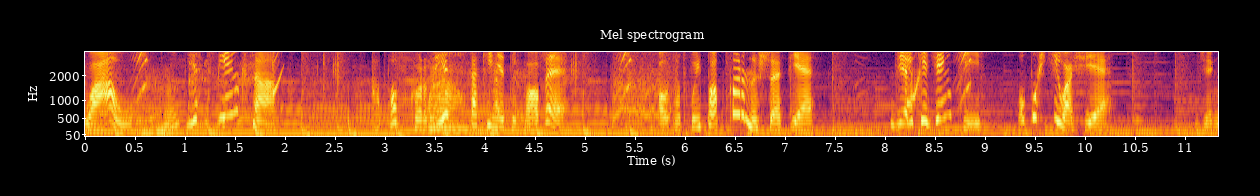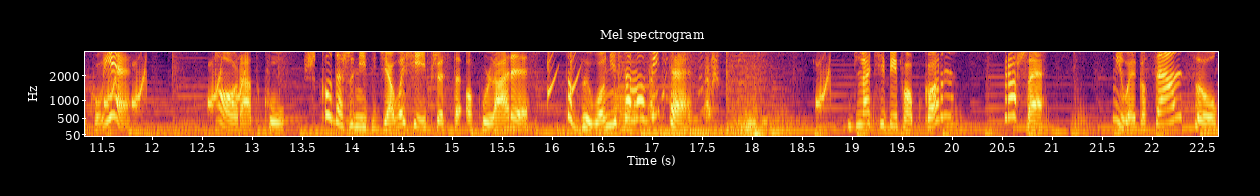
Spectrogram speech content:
Wow, jest piękna. A popcorn jest taki nietypowy. Oto twój popcorn, szefie. Wielkie dzięki. Upuściłaś je. Dziękuję. O, Radku, szkoda, że nie widziałeś jej przez te okulary. To było niesamowite. Dla ciebie popcorn? Proszę. Miłego seansu.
